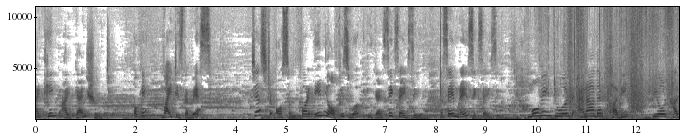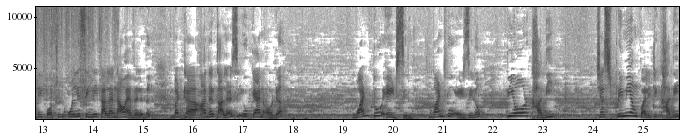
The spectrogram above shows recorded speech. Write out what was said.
i think i can show it. Okay white is the best just awesome. For any office work you can 680 the same range 680 moving towards another khadi pure khadi cotton only single colour now available but other colours you can order one two eight zero one two eight zero pure khadi just premium quality khadi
